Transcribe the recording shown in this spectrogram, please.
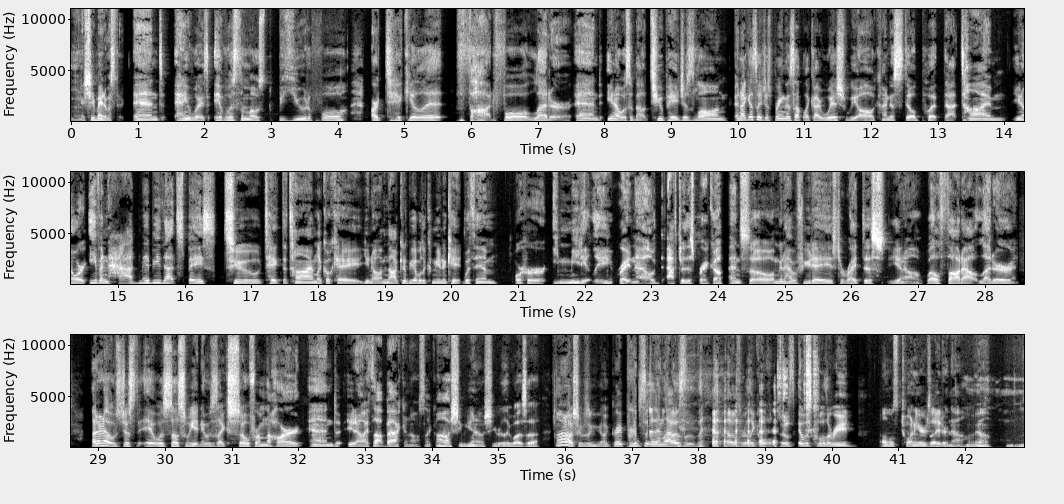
Mm, she made a mistake. And, anyways, it was the most beautiful, articulate, thoughtful letter. And, you know, it was about two pages long. And I guess I just bring this up like, I wish we all kind of still put that time, you know, or even had maybe that space to take the time, like, okay, you know, I'm not going to be able to communicate with him or her immediately right now after this breakup. And so I'm going to have a few days to write this, you know, well thought out letter. I don't know. It was just, it was so sweet. And it was like so from the heart. And, you know, I thought back and I was like, oh, she, you know, she really was a, I don't know, she was a, a great person. And that was, that was really cool. It was, it was cool to read almost 20 years later now. Yeah.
